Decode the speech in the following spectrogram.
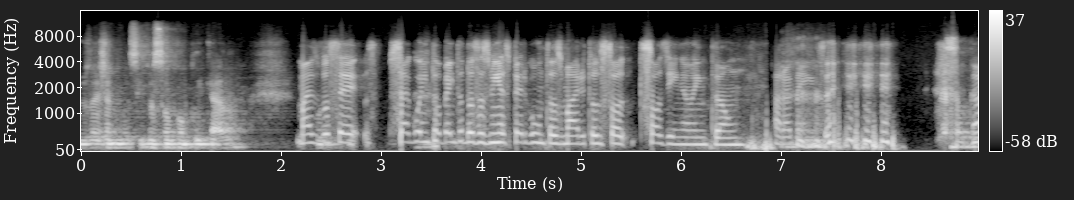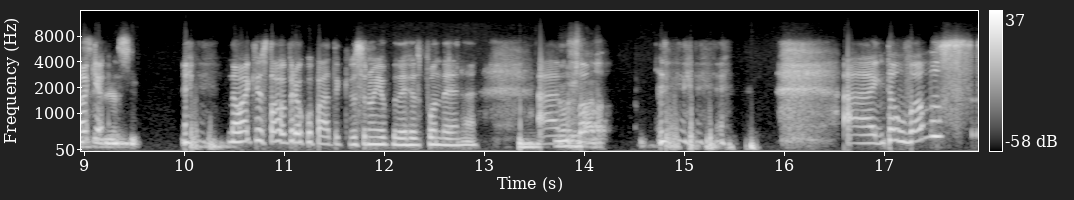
nos deixa numa situação complicada. Mas você, você aguentou bem todas as minhas perguntas, Mário, todo so, sozinho, então parabéns. Não, é que, não é que eu estava preocupado que você não ia poder responder, né? Ah, não vamos... ah, então vamos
